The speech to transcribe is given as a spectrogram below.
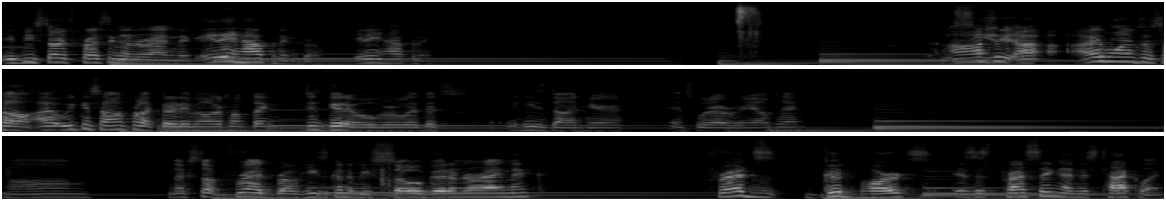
If he starts pressing under Rangnick, it ain't happening, bro. It ain't happening. We'll Honestly, see in it. I I just wanted to sell. I, we can sell him for like thirty mil or something. Just get it over with. It's he's done here. It's whatever. You know what I'm saying? Um, next up, Fred, bro. He's gonna be so good under Rangnick. Fred's good parts is his pressing and his tackling,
